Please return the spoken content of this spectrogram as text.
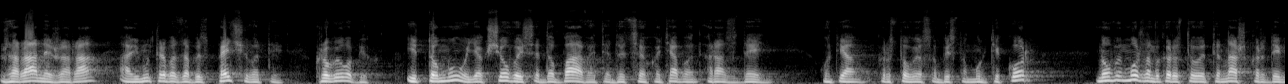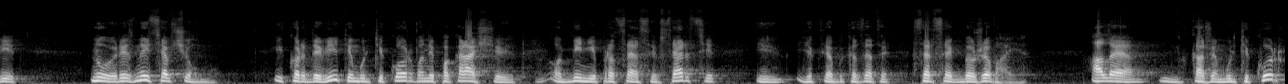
Жара, не жара, а йому треба забезпечувати кровообіг. І тому, якщо ви ще додавите до цього хоча б раз в день, от я використовую особисто мультикор, ну ви можна використовувати наш кордевіт. Ну, різниця в чому? І кордевіт, і мультикор вони покращують обмінні процеси в серці, і, як би казати, серце якби оживає. Але, каже, мультикор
